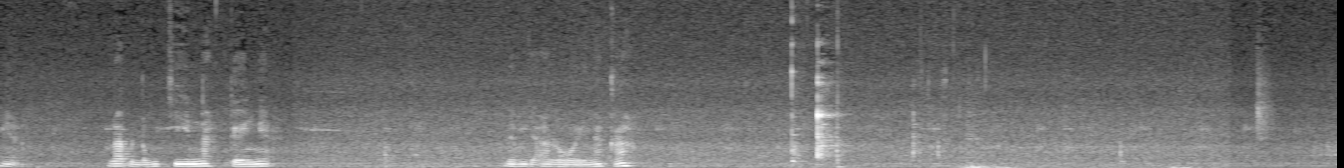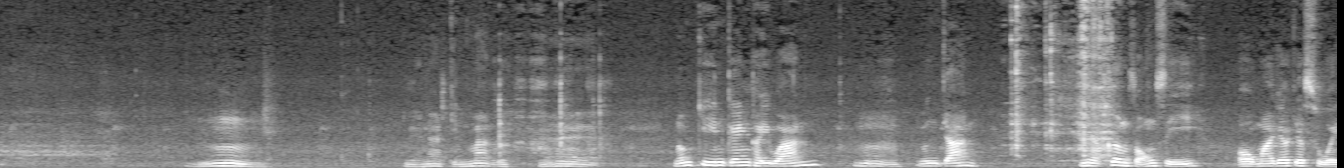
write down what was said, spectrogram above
เนี่ย ราดเป็นขนมจีนนะแกงเนี่ยเดี๋ยวมันจะอร่อยนะคะอืมเนี่ยน่ากินมากเลยแหมขนมจีนแกงไข่หวานหนึ่งจาน เนี่ยเครื่องสองสี ออกมาแล้วจะสวย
